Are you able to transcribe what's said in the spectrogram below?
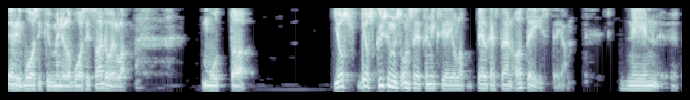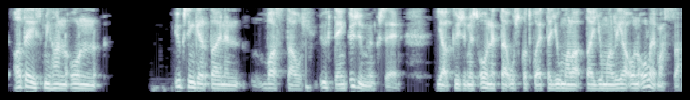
eri vuosikymmenillä, vuosisadoilla. Mutta jos, jos kysymys on se, että miksi ei olla pelkästään ateisteja, niin ateismihan on yksinkertainen vastaus yhteen kysymykseen. Ja kysymys on, että uskotko, että Jumala tai Jumalia on olemassa.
